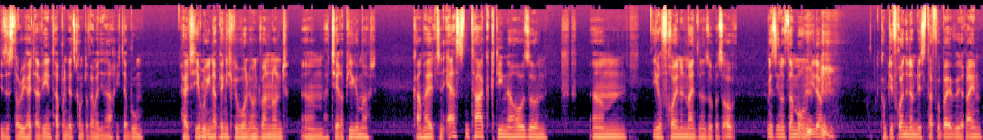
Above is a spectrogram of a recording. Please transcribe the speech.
diese Story halt erwähnt habe und jetzt kommt auf einmal die Nachricht, der Boom, halt heroinabhängig geworden irgendwann und ähm, hat Therapie gemacht. Kam halt den ersten Tag clean nach Hause und ähm, ihre Freundin meinte dann so, pass auf, wir sehen uns dann morgen wieder. Kommt die Freundin am nächsten Tag vorbei, will rein,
